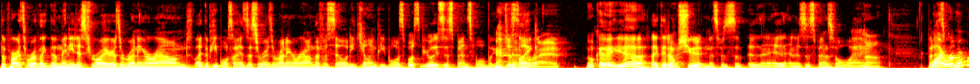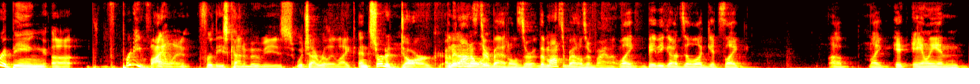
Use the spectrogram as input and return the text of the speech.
the parts where like the mini destroyers are running around, like the people sized destroyers are running around the facility killing people. It's supposed to be really suspenseful, but you're just like, right. okay, yeah. Like they don't shoot it in a in a, suspenseful way. No. But well, I cool. remember it being uh, pretty violent for these kind of movies, which I really liked, and sort of dark. I the mean, I monster don't. battles are the monster battles are violent. Like Baby Godzilla gets like, uh, like it alien.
